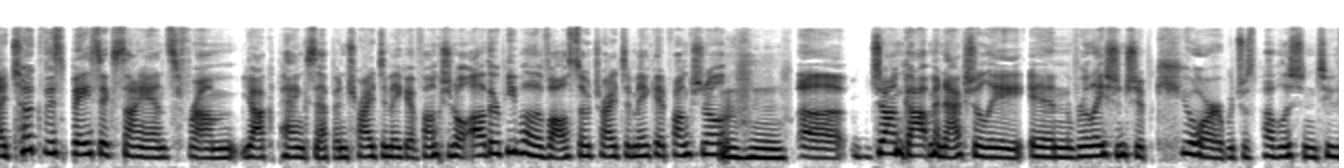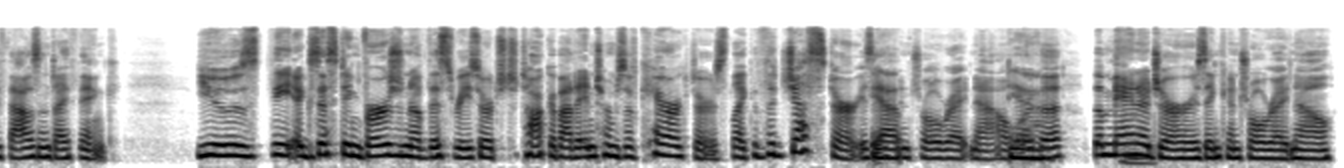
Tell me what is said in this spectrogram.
I took this basic science from Jaak Panksepp and tried to make it functional. Other people have also tried to make it functional. Mm-hmm. Uh, John Gottman, actually, in Relationship Cure, which was published in 2000, I think, used the existing version of this research to talk about it in terms of characters. Like the jester is yep. in control right now, yeah. or the the manager is in control right now.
